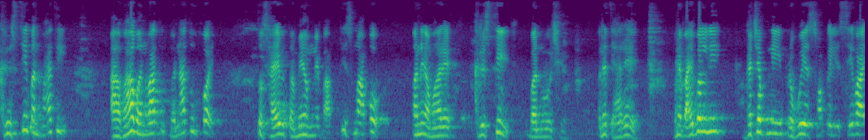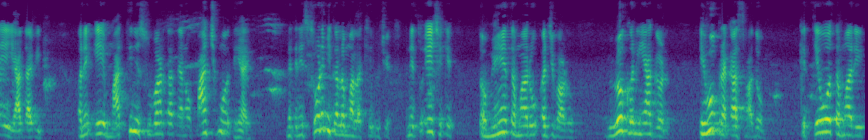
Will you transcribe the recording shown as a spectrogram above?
ખ્રિસ્તી બનવાથી આવા બનવાતું બનાતું હોય, તો સાહેબ તમે અમને બાપ્તિસ્મ આપો અને અમારે ખ્રિસ્તી બનવું છે. અને ત્યારે મને બાઇબલની ગજબની પ્રભુએ સોંપેલી સેવા એ યાદ આવી. અને એ માથીની સુવાર્તા તેનો પાંચમો અધ્યાય અને તેની સોળમી કલમમાં લખેલું છે. અને તો એ છે કે તમે તમારું અજવાળું લોકોની આગળ એવું પ્રકાશવા દો કે તેઓ તમારી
